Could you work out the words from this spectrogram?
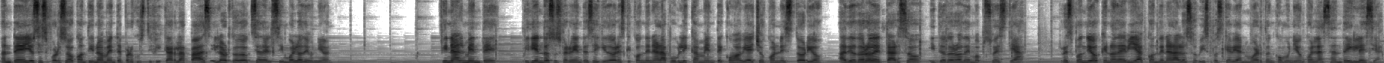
Ante ellos se esforzó continuamente por justificar la paz y la ortodoxia del símbolo de unión. Finalmente, pidiendo a sus fervientes seguidores que condenara públicamente, como había hecho con Nestorio, a Diodoro de Tarso y Teodoro de Mopsuestia, respondió que no debía condenar a los obispos que habían muerto en comunión con la Santa Iglesia.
